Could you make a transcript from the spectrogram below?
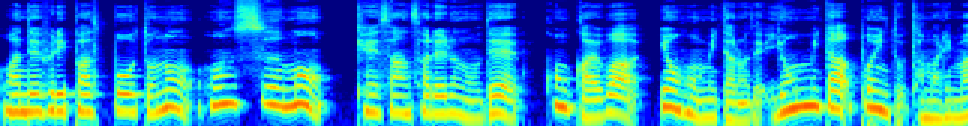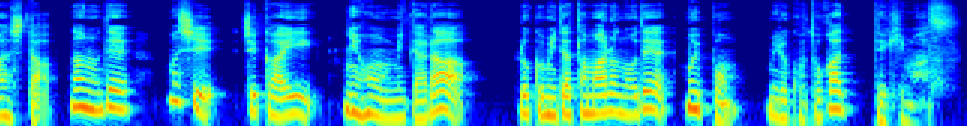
ワンデーフリーパスポートの本数も計算されるので、今回は4本見たので4見たポイント貯まりました。なので、もし次回2本見たら6見た貯まるので、もう1本見ることができます。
